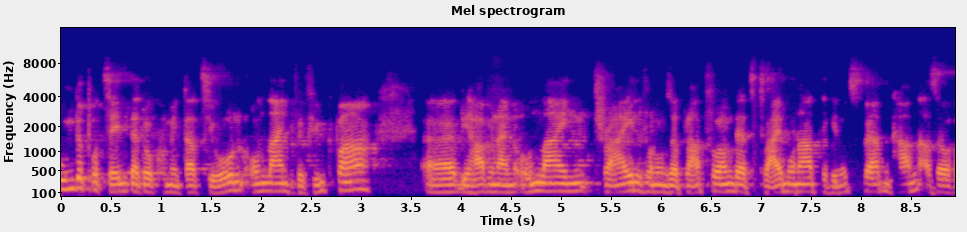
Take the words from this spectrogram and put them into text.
100 Prozent der Dokumentation online verfügbar. Äh, wir haben einen Online-Trial von unserer Plattform, der zwei Monate genutzt werden kann. Also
